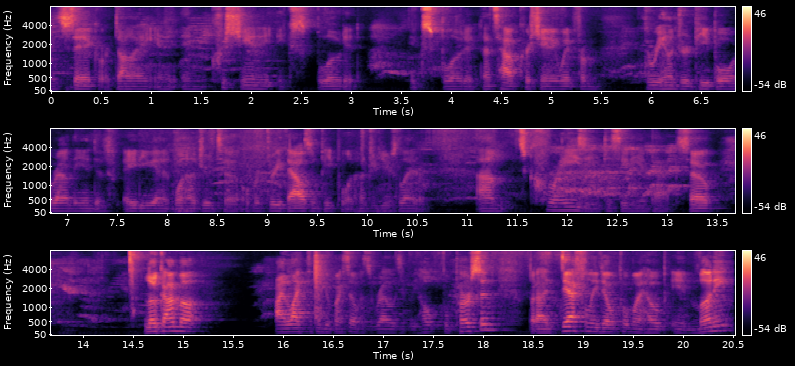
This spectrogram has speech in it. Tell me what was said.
were sick or dying, and, and Christianity exploded, exploded. That's how Christianity went from 300 people around the end of AD 100 to over 3,000 people 100 years later. Um, it's crazy to see the impact. So, look, I'm a, I like to think of myself as a relatively hopeful person, but I definitely don't put my hope in money.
